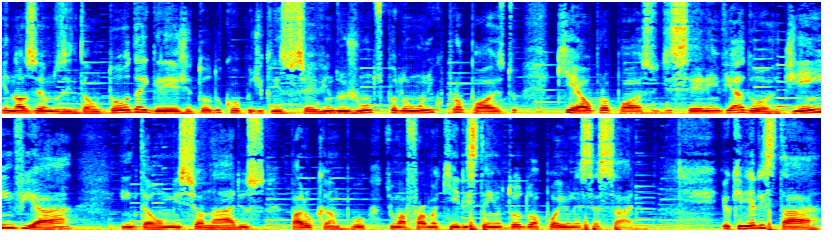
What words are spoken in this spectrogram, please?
e nós vemos então toda a igreja, todo o corpo de Cristo servindo juntos por um único propósito, que é o propósito de ser enviador, de enviar então missionários para o campo de uma forma que eles tenham todo o apoio necessário. Eu queria listar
